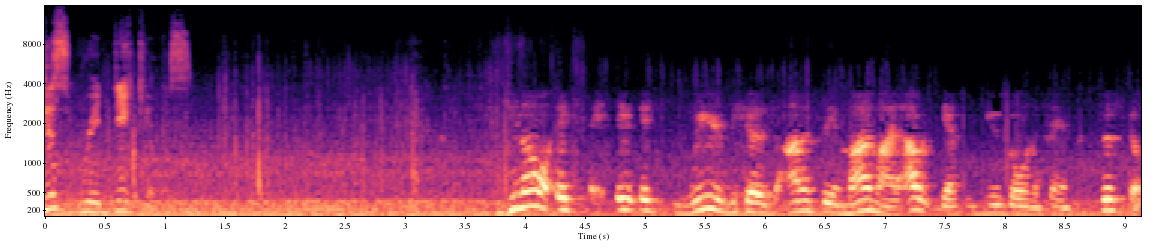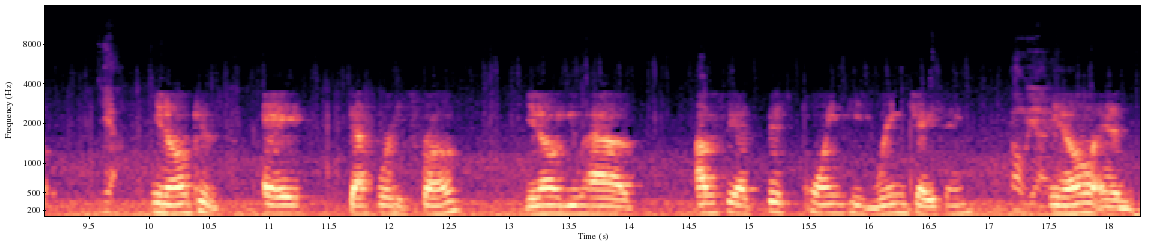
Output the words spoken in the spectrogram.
just ridiculous. You know, it's it, it's weird because honestly, in my mind, I was guessing he was going to San Francisco. Yeah. You know, because a that's where he's from. You know, you have obviously at this point he's ring chasing. Oh yeah. You know, and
